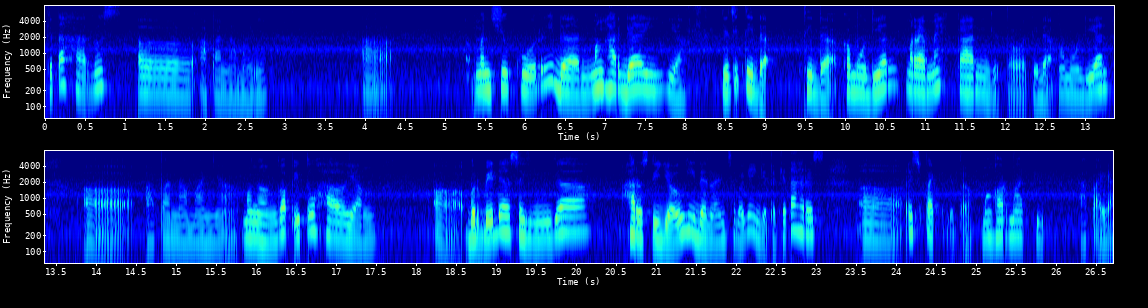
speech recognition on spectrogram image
Kita harus uh, apa namanya uh, mensyukuri dan menghargai ya. Jadi tidak tidak kemudian meremehkan gitu. Tidak kemudian uh, apa namanya menganggap itu hal yang uh, berbeda sehingga harus dijauhi dan lain sebagainya gitu. Kita harus uh, respect gitu menghormati apa ya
